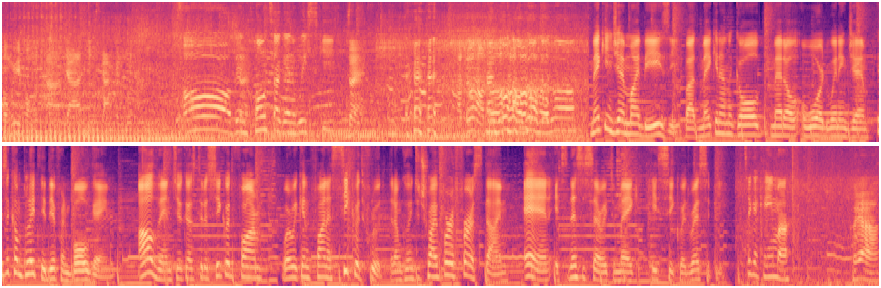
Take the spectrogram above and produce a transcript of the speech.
红玉红。哦，跟红茶跟 whisky。对，好多好很多好多好多。Making jam might be easy, but making a gold medal award-winning jam is a completely different ball game. Alvin took us to the secret farm where we can find a secret fruit that I'm going to try for the first time, and it's necessary to make his secret recipe. 这个可以吗？可以啊，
